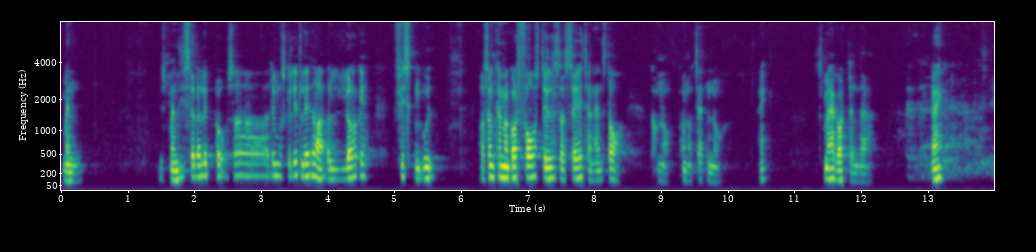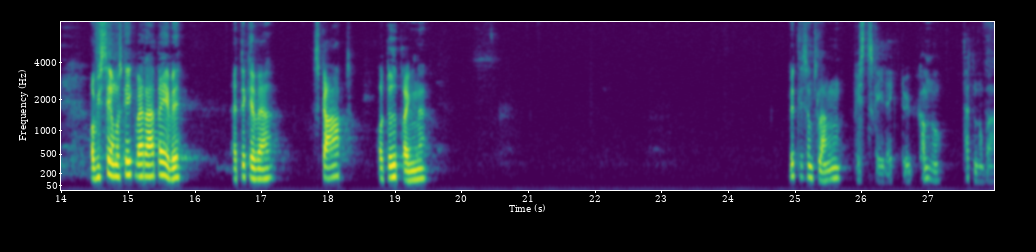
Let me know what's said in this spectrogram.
Men hvis man lige sætter lidt på, så er det måske lidt lettere at lokke fisken ud. Og så kan man godt forestille sig, at Satan han står, kom nu, kom nu, tag den nu. Ikke? Smager godt den der. Ikke? Og vi ser måske ikke, hvad der er bagved. At det kan være skarpt og dødbringende. Lidt ligesom slangen. Vist skal I da ikke dø. Kom nu, tag den nu bare.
